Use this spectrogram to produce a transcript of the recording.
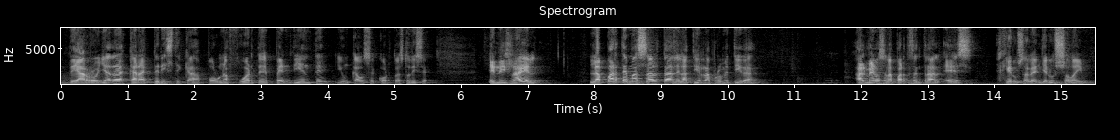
de arrollada característica por una fuerte pendiente y un cauce corto. Esto dice, en Israel, la parte más alta de la tierra prometida, al menos en la parte central, es Jerusalén, Jerusalén.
